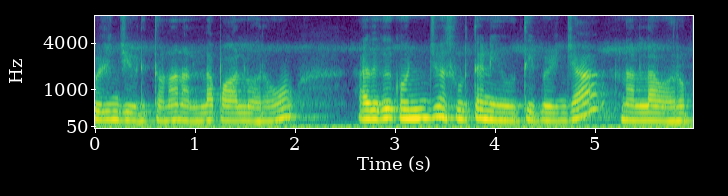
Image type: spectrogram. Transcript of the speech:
பிழிஞ்சு எடுத்தோன்னா நல்லா பால் வரும். அதுக்கு கொஞ்சம் சுடு தண்ணி ஊற்றி பிழிஞ்சால் நல்லா வரும்.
